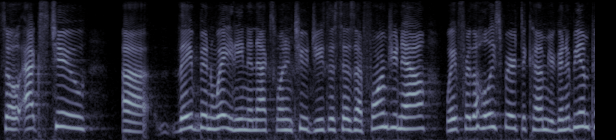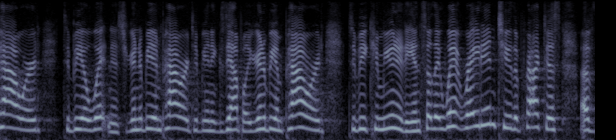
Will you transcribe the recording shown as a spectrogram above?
So, Acts 2 uh, they've been waiting in Acts 1 and 2. Jesus says, I've formed you now. Wait for the Holy Spirit to come. You're going to be empowered to be a witness. You're going to be empowered to be an example. You're going to be empowered to be community. And so they went right into the practice of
